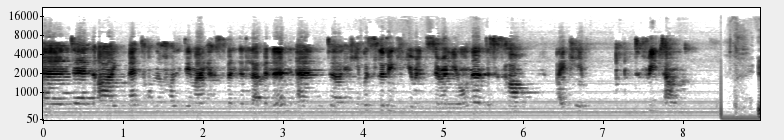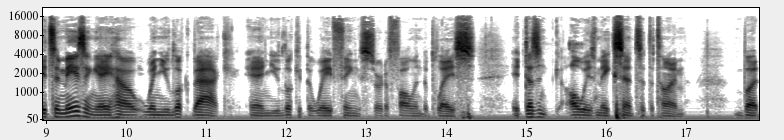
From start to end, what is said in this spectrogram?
And then I met on a holiday my husband in Lebanon, and uh, he was living here in Sierra Leone, and this is how I came to Freetown. it's amazing, eh? How when you look back and you look at the way things sort of fall into place, it doesn't always make sense at the time. But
